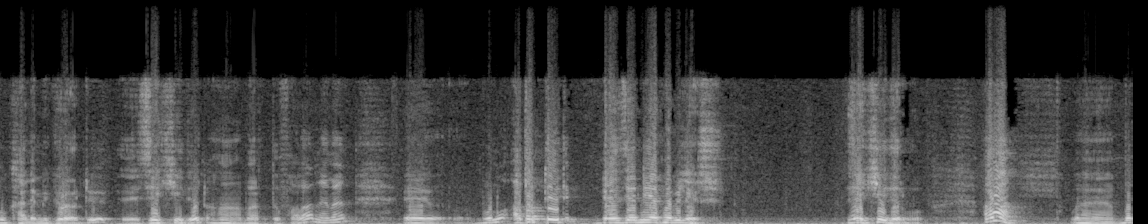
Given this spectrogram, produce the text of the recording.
bu kalemi gördü, e, zekidir, ha baktı falan hemen e, bunu adapte edip benzerini yapabilir. Zekidir bu. Ama e, bu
